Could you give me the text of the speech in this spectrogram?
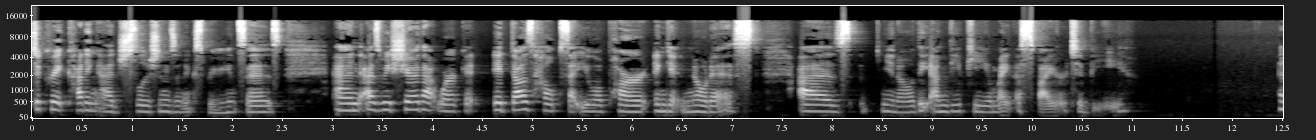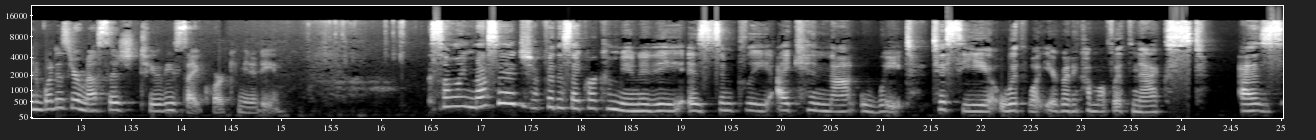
to create cutting edge solutions and experiences. And as we share that work, it, it does help set you apart and get noticed as, you know, the MVP you might aspire to be. And what is your message to the Sitecore community? So my message for the Sitecore community is simply, I cannot wait to see with what you're going to come up with next as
